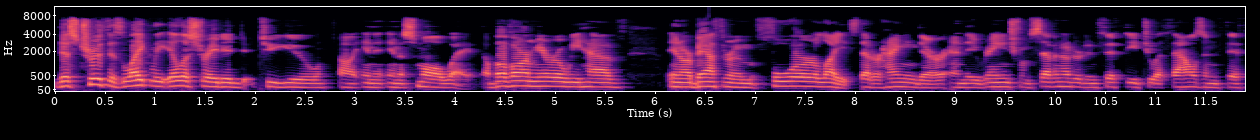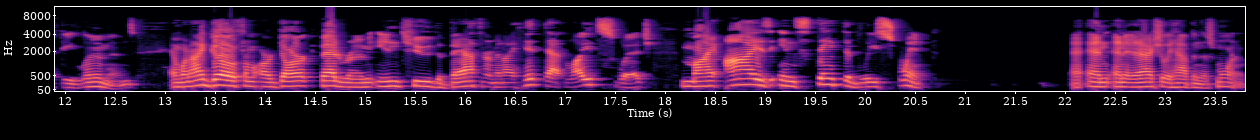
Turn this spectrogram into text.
this truth is likely illustrated to you uh, in, a, in a small way. Above our mirror, we have in our bathroom four lights that are hanging there, and they range from 750 to 1,050 lumens. And when I go from our dark bedroom into the bathroom and I hit that light switch, my eyes instinctively squint. And, and it actually happened this morning.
